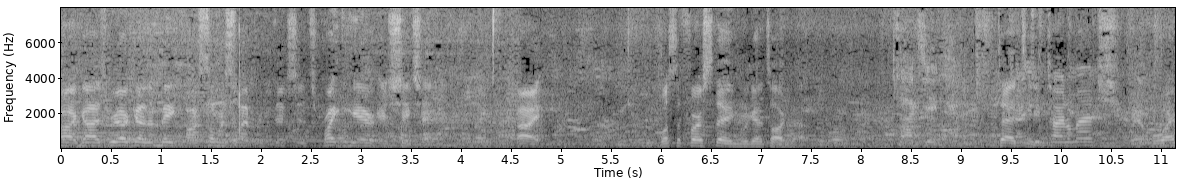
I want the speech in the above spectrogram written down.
All right, guys, we are going to make our SummerSlam predictions right here in Shake Shack. All right. What's the first thing we're going to talk about? Taxi. Tag Tag team team. title match. boy.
